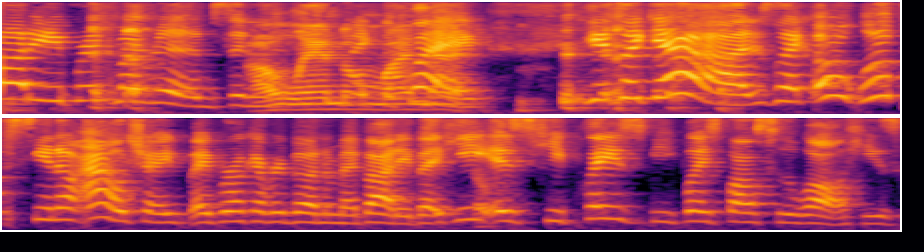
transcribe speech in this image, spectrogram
body, break my ribs, and I'll land on my play." he's like, "Yeah," he's like, "Oh, whoops, you know, ouch, I, I broke every bone in my body." But he is he plays he plays balls to the wall. He's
